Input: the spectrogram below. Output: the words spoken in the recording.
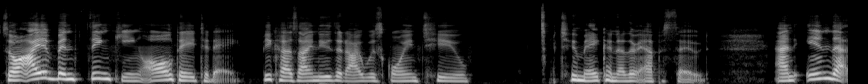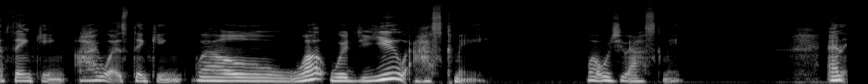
So I have been thinking all day today because I knew that I was going to to make another episode. And in that thinking, I was thinking, well, what would you ask me? What would you ask me? And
